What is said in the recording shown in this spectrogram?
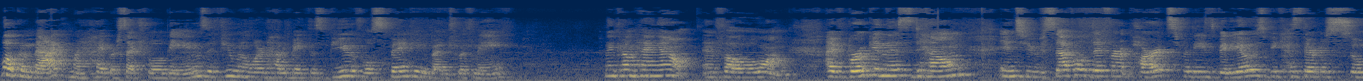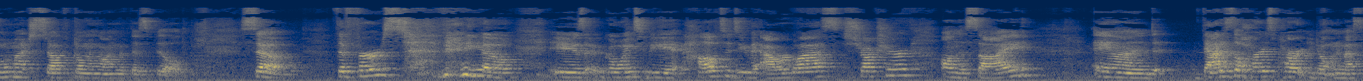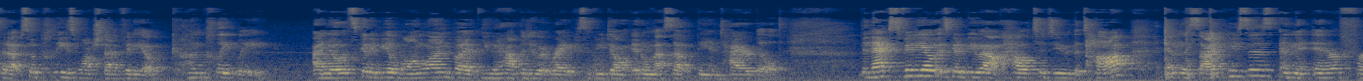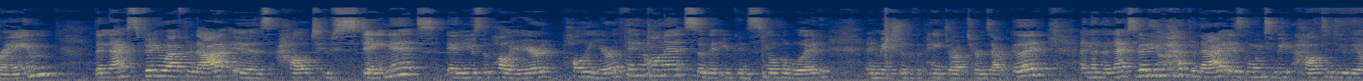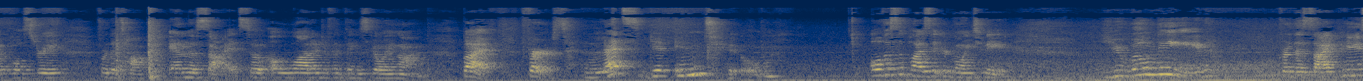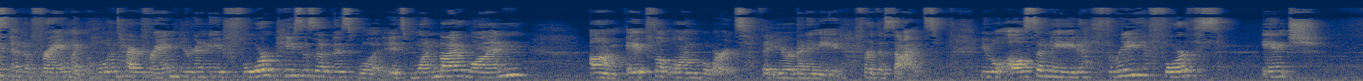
Welcome back, my hypersexual beings. If you want to learn how to make this beautiful spanking bench with me, then come hang out and follow along. I've broken this down into several different parts for these videos because there is so much stuff going on with this build. So the first video is going to be how to do the hourglass structure on the side. And that is the hardest part. You don't want to mess it up. So please watch that video completely. I know it's going to be a long one, but you have to do it right because if you don't, it'll mess up the entire build. The next video is going to be about how to do the top and the side pieces and the inner frame. The next video after that is how to stain it and use the polyure polyurethane on it so that you can seal the wood and make sure that the paint job turns out good. And then the next video after that is going to be how to do the upholstery for the top and the side. So a lot of different things going on. But first, let's get into all the supplies that you're going to need. You will need, for the side piece and the frame, like the whole entire frame, you're gonna need four pieces of this wood. It's one by one, um, eight foot long boards that you're gonna need for the sides. You will also need three fourths inch,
